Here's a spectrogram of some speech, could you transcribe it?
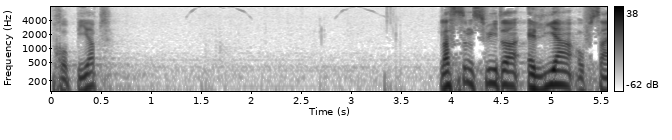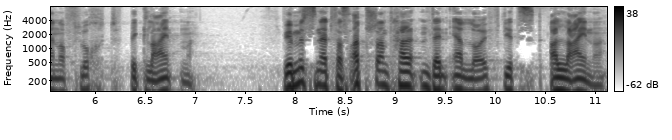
probiert? Lasst uns wieder Elia auf seiner Flucht begleiten. Wir müssen etwas Abstand halten, denn er läuft jetzt alleine.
